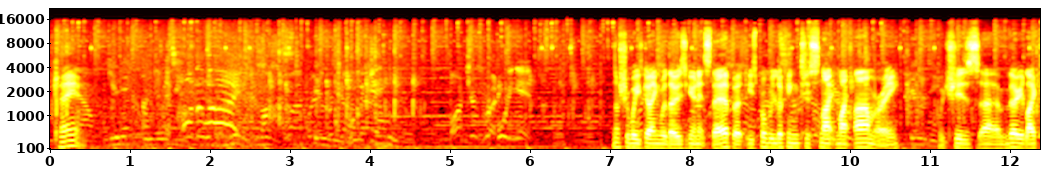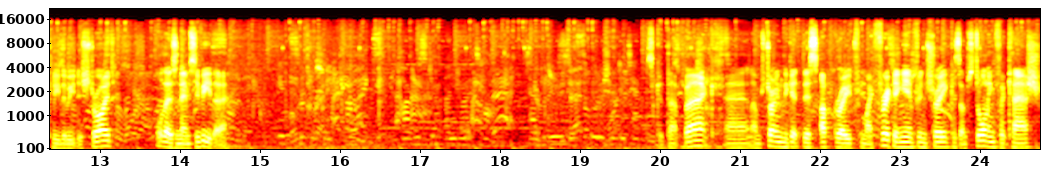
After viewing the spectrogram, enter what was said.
Okay. Not sure where he's going with those units there, but he's probably looking to snipe my armory, which is uh, very likely to be destroyed. Oh, there's an MCV there. Let's get that back, and I'm struggling to get this upgrade for my freaking infantry because I'm stalling for cash.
